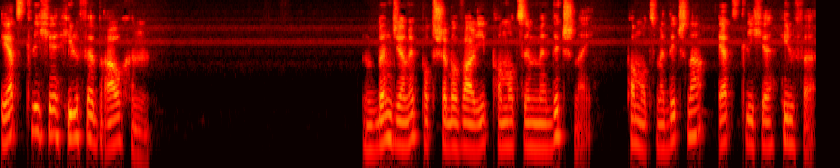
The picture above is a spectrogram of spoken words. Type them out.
ärztliche Hilfe brauchen. Będziemy potrzebowali pomocy medycznej. Pomoc medyczna, ärztliche Hilfe.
